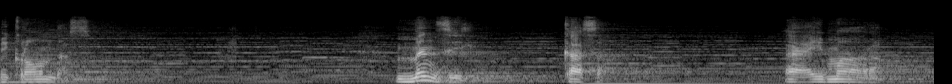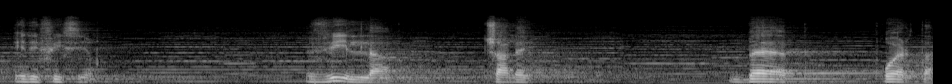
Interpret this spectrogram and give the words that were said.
microondas منزل. casa عمارة edificio villa chalet باب puerta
